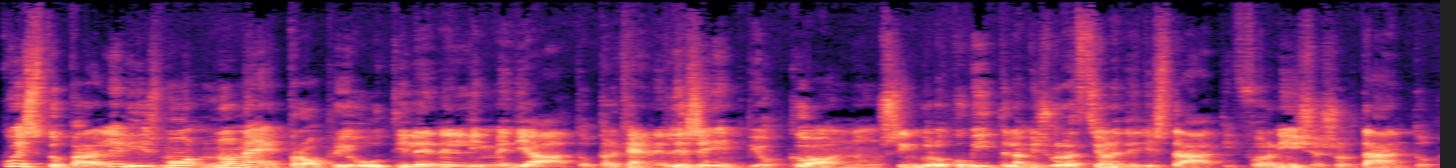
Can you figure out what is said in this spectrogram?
questo parallelismo non è proprio utile nell'immediato, perché nell'esempio con un singolo qubit la misurazione degli stati fornisce soltanto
